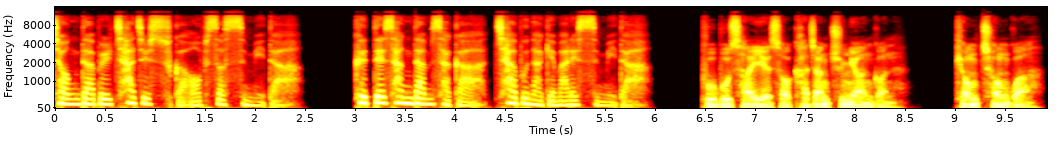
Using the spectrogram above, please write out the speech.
정답을 찾을 수가 없었습니다. 그때 상담사가 차분하게 말했습니다. 부부 사이에서 가장 중요한 건 경청과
